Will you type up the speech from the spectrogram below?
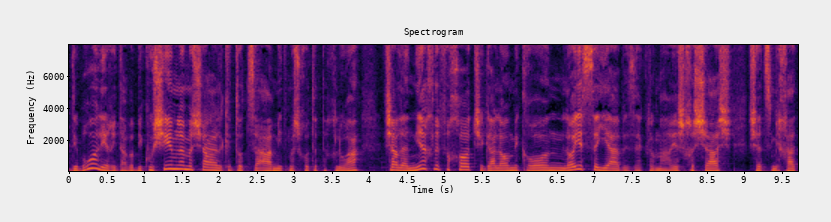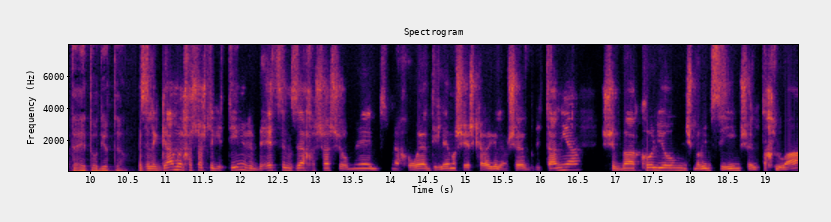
דיברו על ירידה בביקושים למשל, כתוצאה מהתמשכות התחלואה. אפשר להניח לפחות שגל האומיקרון לא יסייע בזה, כלומר, יש חשש שהצמיחה תאט עוד יותר. זה לגמרי חשש לגיטימי, ובעצם זה החשש שעומד מאחורי הדילמה שיש כרגע לממשלת בריטניה. שבה כל יום נשברים שיאים של תחלואה,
